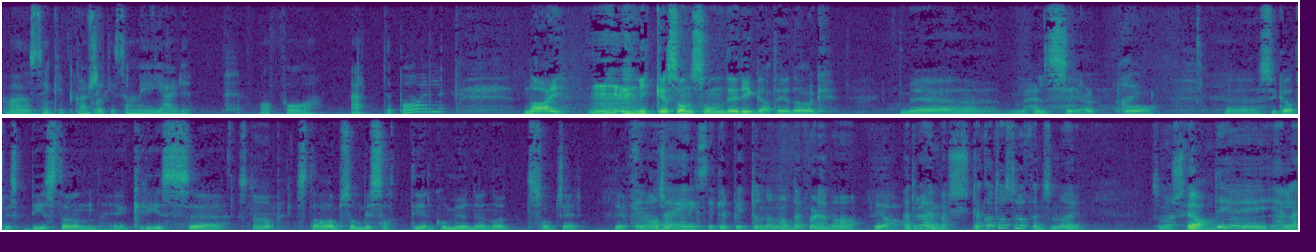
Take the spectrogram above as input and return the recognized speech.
Det var jo sikkert kanskje ikke så mye hjelp å få etterpå, eller? Nei, ikke sånn som det er rigga til i dag. Med, med helsehjelp og eh, psykiatrisk bistand, eh, krisestab som blir satt i en kommune når sånt skjer. Det Det hadde helt sikkert blitt om de hadde, for det var Ja. Jeg tror det er den verste katastrofen som har, som har skjedd i, i hele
